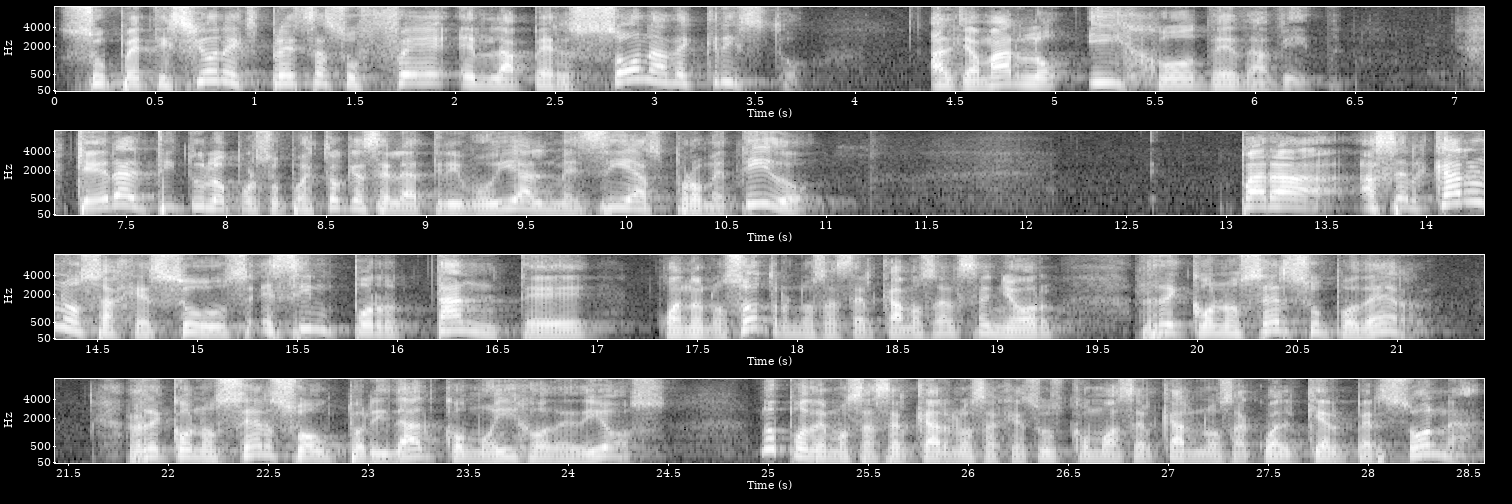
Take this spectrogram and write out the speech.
su petición expresa su fe en la persona de Cristo al llamarlo hijo de David que era el título, por supuesto, que se le atribuía al Mesías prometido. Para acercarnos a Jesús es importante, cuando nosotros nos acercamos al Señor, reconocer su poder, reconocer su autoridad como hijo de Dios. No podemos acercarnos a Jesús como acercarnos a cualquier persona.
